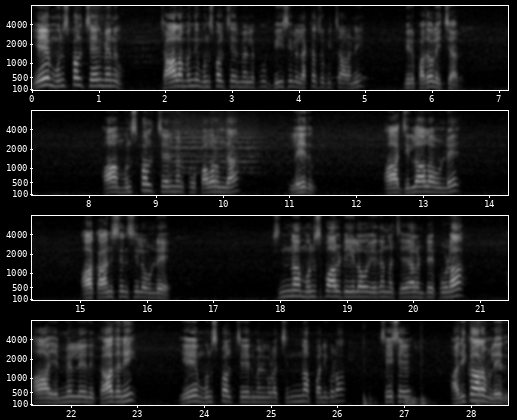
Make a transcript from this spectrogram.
ఏ మున్సిపల్ చైర్మన్ చాలామంది మున్సిపల్ చైర్మన్లకు బీసీలు లెక్క చూపించాలని మీరు పదవులు ఇచ్చారు. ఆ మున్సిపల్ చైర్మన్కు పవర్ ఉందా? లేదు. ఆ జిల్లాలో ఉండే ఆ కాన్స్టిట్యున్సీలో ఉండే చిన్న మున్సిపాలిటీలో ఏదన్నా చేయాలంటే కూడా ఆ ఎమ్మెల్యేని కాదని ఏ మున్సిపల్ చైర్మన్ కూడా చిన్న పని కూడా చేసే అధికారం లేదు.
